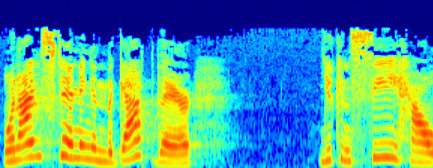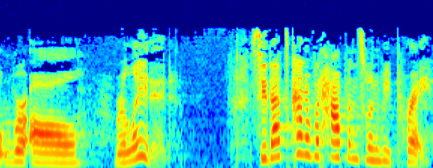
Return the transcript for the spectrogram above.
When I'm standing in the gap there, you can see how we're all related. See, that's kind of what happens when we pray.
